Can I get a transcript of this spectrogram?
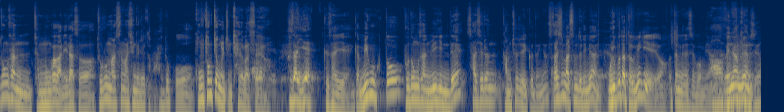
부동산 전문가가 아니라서 두 분 말씀하신 걸 가만히 듣고 공통점을 좀 찾아봤어요. 그 사이에 그 사이에. 그러니까 미국도 부동산 위기인데 사실은 감춰져 있거든요. 사실 말씀드리면 우리보다 더 위기예요. 어떤 면에서 보면. 아, 그렇게 왜냐하면 보세요?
